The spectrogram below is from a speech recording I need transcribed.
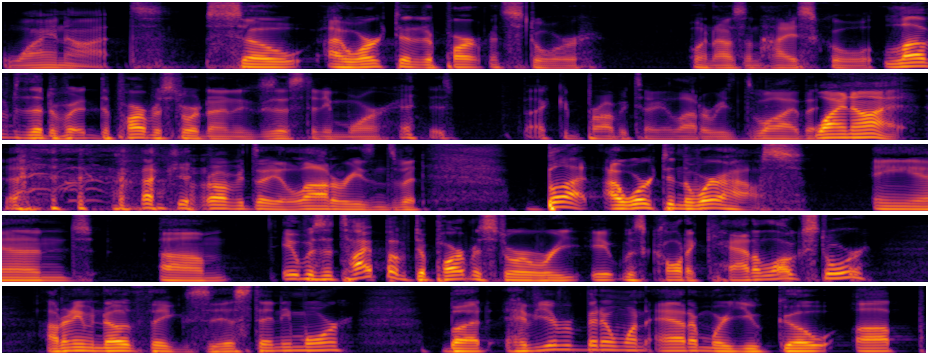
why not? So I worked at a department store when I was in high school. Loved the de- department store doesn't exist anymore. I could probably tell you a lot of reasons why, but Why not? I could probably tell you a lot of reasons, but but I worked in the warehouse, and um, it was a type of department store where it was called a catalog store. I don't even know if they exist anymore. But have you ever been in one, Adam, where you go up,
